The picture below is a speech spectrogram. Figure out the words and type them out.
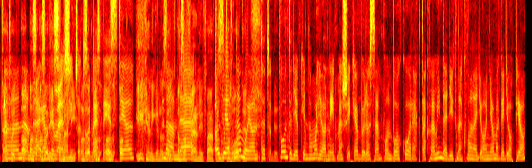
Tehát, hogy nem, az, az, az a része másik az, az, az, néztél. A, igen, igen, az, nem, egy, az a felnőtt változata Azért volt, nem de... olyan, tehát mindegy. pont egyébként a magyar népmesék ebből a szempontból korrektek, mert mindegyiknek van egy anyja, meg egy apja,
